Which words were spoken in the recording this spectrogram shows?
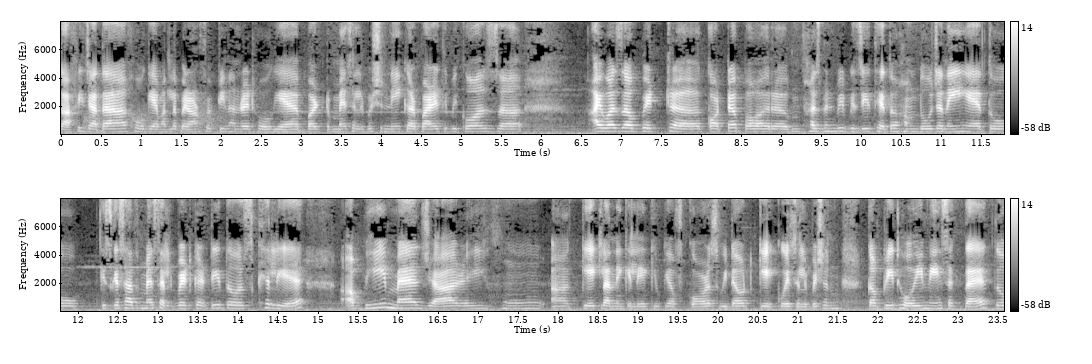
काफ़ी ज़्यादा हो गया मतलब अराउंड फिफ्टीन हंड्रेड हो गया बट मैं सेलिब्रेशन नहीं कर पा रही थी because I was a bit caught up और हस्बैंड um, भी बिज़ी थे तो हम दो जने ही हैं तो किसके साथ मैं सेलिब्रेट करती तो उसके लिए अभी मैं जा रही हूँ केक लाने के लिए क्योंकि ऑफ़ कोर्स विदाउट केक कोई सेलिब्रेशन कंप्लीट हो ही नहीं सकता है। तो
